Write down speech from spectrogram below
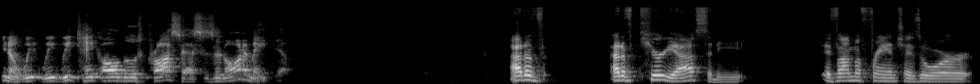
you know, we, we we take all those processes and automate them. Out of out of curiosity, if I'm a franchisor,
